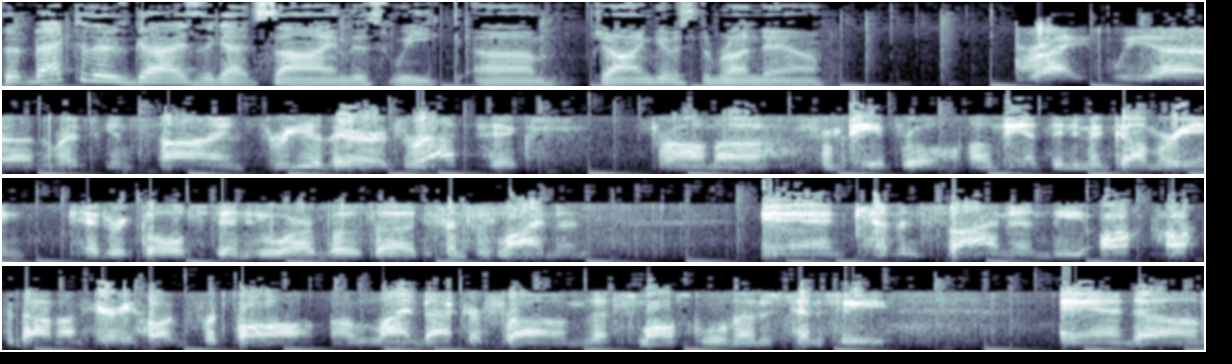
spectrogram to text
but back to those guys that got signed this week. Um, John, give us the rundown. Right. We uh the Redskins signed three of their draft picks from uh from April. Um Anthony Montgomery and Kedric Golston who are both uh defensive linemen. And Kevin Simon, the oft talked about on Harry Hog football uh, linebacker from that small school known as Tennessee. And um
